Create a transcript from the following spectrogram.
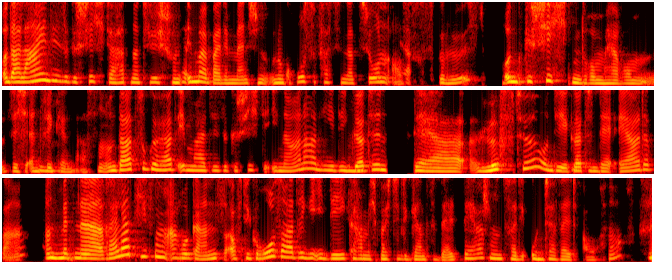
Und allein diese Geschichte hat natürlich schon ja. immer bei den Menschen eine große Faszination ausgelöst und Geschichten drumherum sich entwickeln mhm. lassen. Und dazu gehört eben halt diese Geschichte Inanna, die die mhm. Göttin der Lüfte und die Göttin der Erde war und mit einer relativen Arroganz auf die großartige Idee kam, ich möchte die ganze Welt beherrschen und zwar die Unterwelt auch noch.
